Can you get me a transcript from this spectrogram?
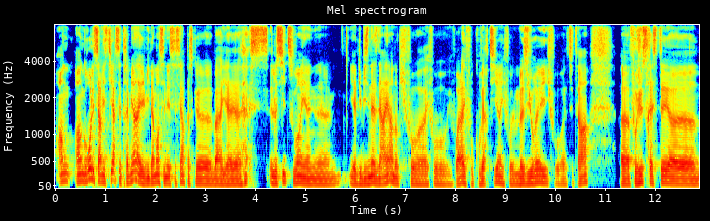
en, en, gros, les services tiers, c'est très bien. Et évidemment, c'est nécessaire parce que bah, y a le site. Souvent, il y a une, y a du business derrière, donc il faut, il faut, voilà, il faut convertir, il faut mesurer, il faut, etc. Euh, faut juste rester, euh,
